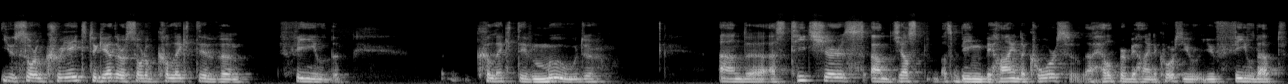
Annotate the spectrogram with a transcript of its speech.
you sort of create together a sort of collective um, field collective mood. And uh, as teachers and just as being behind a course a helper behind a course you you feel that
